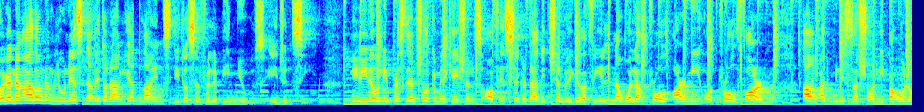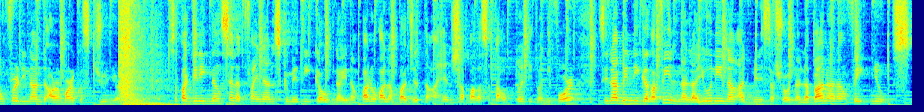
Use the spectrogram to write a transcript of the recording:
Magandang araw ng lunes, narito na ang headlines dito sa Philippine News Agency. Nilinaw ni Presidential Communications Office Secretary Cheloy Garafil na walang troll army o troll farm ang administrasyon ni Pangulong Ferdinand R. Marcos Jr. Sa pagdinig ng Senate Finance Committee kaugnay ng panukalang budget ng ahensya para sa taong 2024, sinabi ni Garafil na layunin ng administrasyon na labanan ng fake news.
